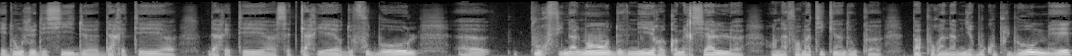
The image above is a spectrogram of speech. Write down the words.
Et donc je décide d'arrêter, euh, d'arrêter euh, cette carrière de football pour finalement devenir commercial euh, en informatique. Hein. donc euh, pas pour un avenir beaucoup plus beau, mais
